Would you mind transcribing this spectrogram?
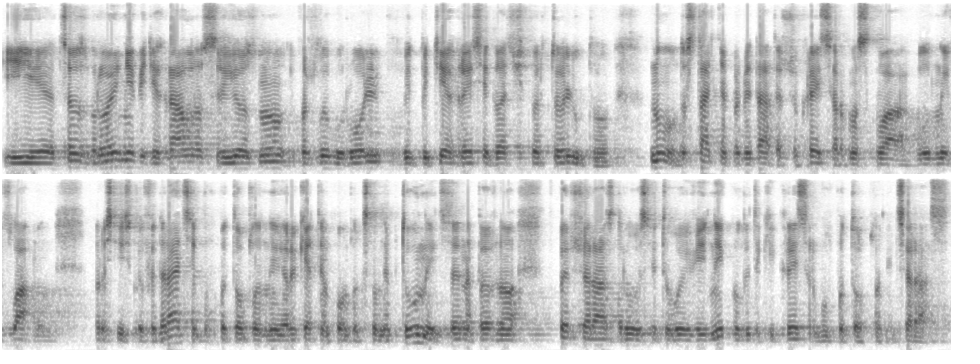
І це озброєння відіграло серйозну і важливу роль в відбитті агресії 24 лютого. Ну достатньо пам'ятати, що крейсер Москва, головний флагман Російської Федерації, був потоплений ракетним комплексом Нептун. І це напевно в перший раз Другої світової війни, коли такий крейсер був потоплений. Це раз.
